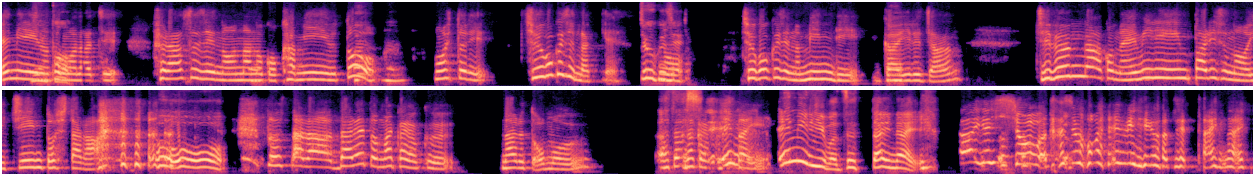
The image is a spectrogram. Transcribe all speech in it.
エミリーの友達、フランス人の女の子、カミーユと、うんうんもう一人、中国人だっけ？中国人の中国人のミンディがいるじゃん。自分がこのエミリー・イン・パリスの一員としたらおうおうおう そしたら誰と仲良くなると思う？私エエミリーは絶対ない。あ、一緒。私もエミリーは絶対ない。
